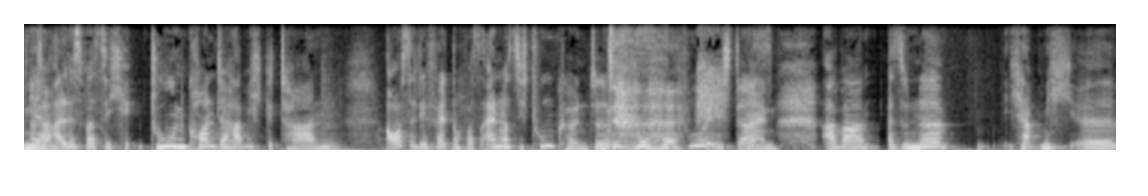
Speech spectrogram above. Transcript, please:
Also Ja. alles, was ich tun konnte, habe ich getan. Außer dir fällt noch was ein, was ich tun könnte. Tue ich das. Nein. Aber also ne, ich habe mich äh,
